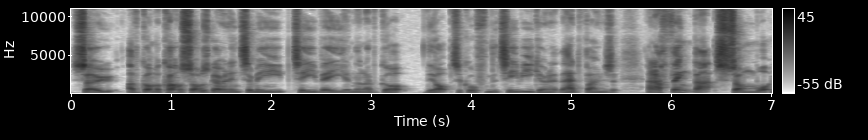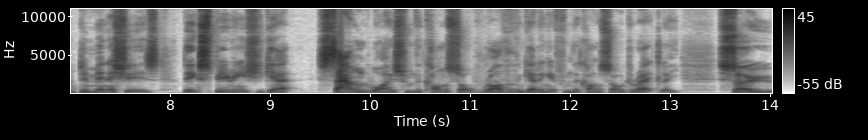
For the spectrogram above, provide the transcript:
So I've got my consoles going into me TV, and then I've got the optical from the TV going at the headphones, and I think that somewhat diminishes the experience you get sound wise from the console rather than getting it from the console directly. So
